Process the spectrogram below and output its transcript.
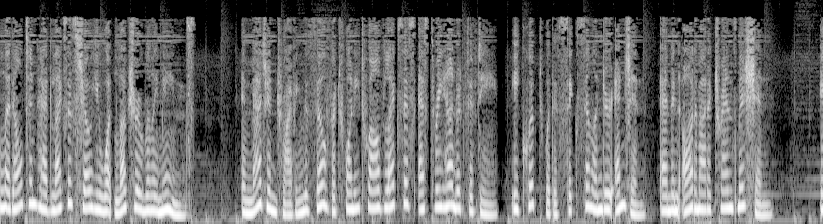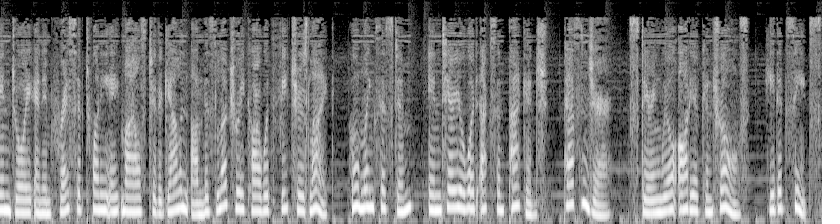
Let Hilton Head Lexus show you what luxury really means. Imagine driving the silver 2012 Lexus ES350, equipped with a six-cylinder engine and an automatic transmission. Enjoy an impressive 28 miles to the gallon on this luxury car with features like HomeLink system, interior wood accent package, passenger, steering wheel audio controls, heated seats,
